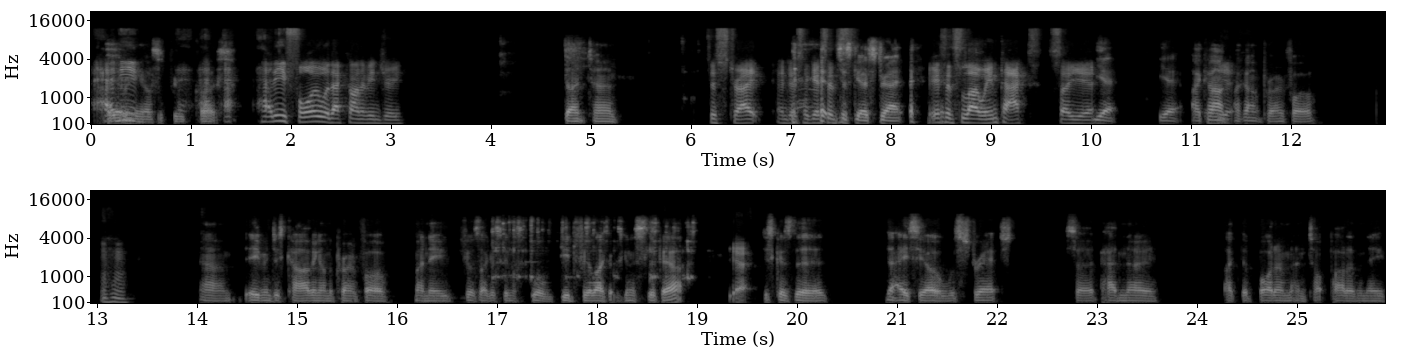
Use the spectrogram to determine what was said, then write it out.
How do everything you else is pretty close. how do you foil with that kind of injury? Don't turn. Just straight and just I guess it's Just go straight. I guess it's low impact. So yeah. yeah, yeah. I can't. Yeah. I can't prone foil. hmm Um, even just carving on the prone foil, my knee feels like it's gonna. Well, did feel like it was gonna slip out. Yeah. Just because the the ACL was stretched, so it had no, like the bottom and top part of the knee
